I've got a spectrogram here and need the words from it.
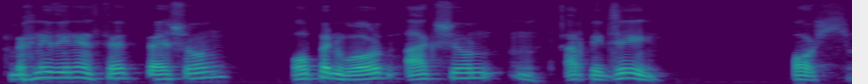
Το παιχνίδι είναι third person, open world, action, RPG; Όχι.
